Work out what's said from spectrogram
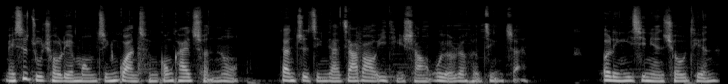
美式足球联盟尽管曾公开承诺，但至今在家暴议题上未有任何进展。二零一七年秋天，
